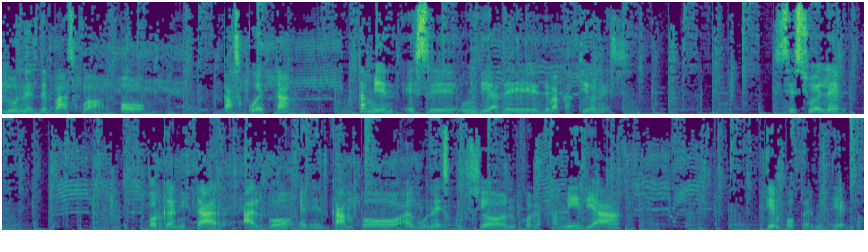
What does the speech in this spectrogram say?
lunes de Pascua o Pascueta, también es eh, un día de, de vacaciones. Se suele organizar algo en el campo, alguna excursión con la familia, tiempo permitiendo.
